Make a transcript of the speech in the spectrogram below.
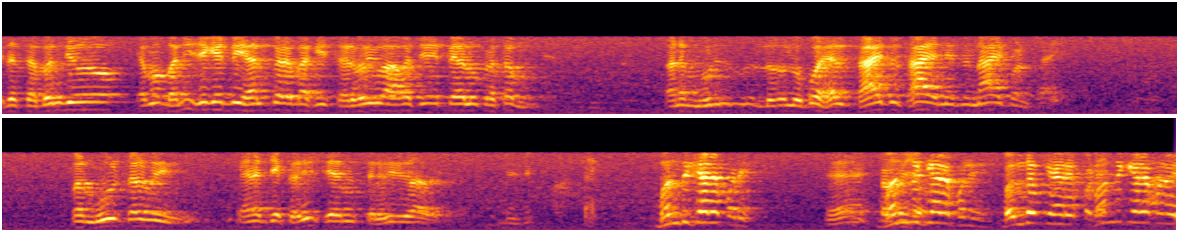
એટલે સંબંધીઓ એમાં બની શકે એટલી હેલ્પ કરે બાકી સર્વૈયું આવે છે એ પહેલું પ્રથમ અને મૂળ લોકો હેલ્પ થાય તો થાય ને તો નાય પણ થાય. પણ મૂળ સર્વૈયું એને જે કર્યું છે એનું સર્વૈયું આવે. બંધ ક્યારે પડે? બંધ ક્યારે પડે? બંધ ક્યારે પડે? બંધ ક્યારે પડે?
